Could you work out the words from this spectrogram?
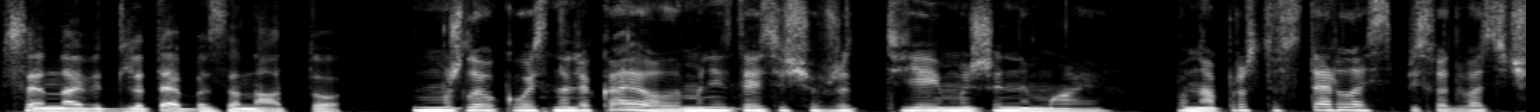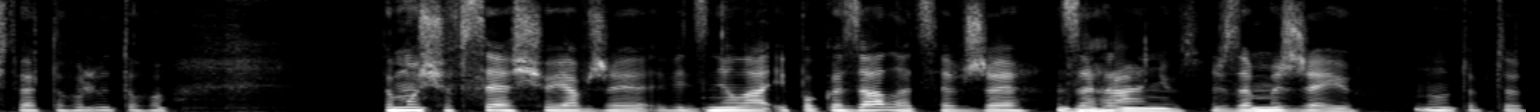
це навіть для тебе занадто. Можливо, когось налякаю, але мені здається, що вже тієї межі немає. Вона просто стерлась після 24 лютого, тому що все, що я вже відзняла і показала, це вже за граню, за межею. Ну тобто,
